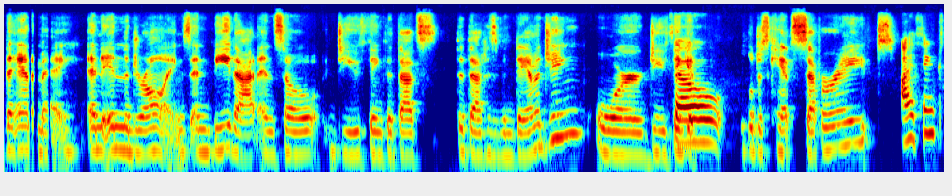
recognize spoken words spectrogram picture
the anime and in the drawings and be that. And so do you think that that's that that has been damaging or do you think so, it, people just can't separate? I think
